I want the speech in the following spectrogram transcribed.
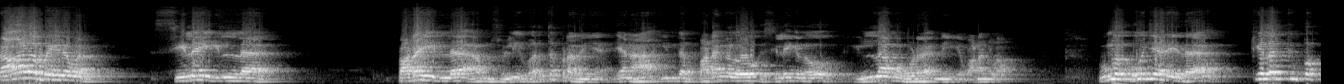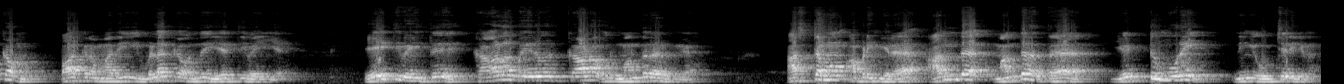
கால பைரவர் சிலை இல்லை படை இல்லை அப்படின்னு சொல்லி வருத்தப்படாதீங்க. ஏன்னா இந்த படங்களோ சிலைகளோ இல்லாம கூட நீங்க வணங்கலாம். உங்க பூஜை அறையில கிழக்கு பக்கம் பார்க்குற மாதிரி விளக்கை வந்து ஏற்றி வைங்க. ஏற்றி வைத்து கால பைரவருக்கான ஒரு மந்திரம் இருக்குங்க. அஷ்டமம் அப்படிங்கிற அந்த மந்திரத்தை எட்டு முறை நீங்கள் உச்சரிக்கணும்.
